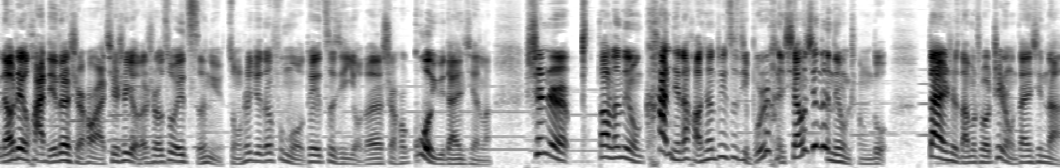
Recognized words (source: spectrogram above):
聊这个话题的时候啊，其实有的时候作为子女，总是觉得父母对自己有的时候过于担心了，甚至到了那种看起来好像对自己不是很相信的那种程度。但是咱们说这种担心呢？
